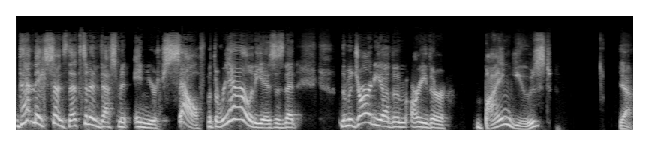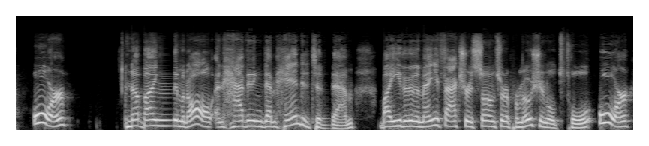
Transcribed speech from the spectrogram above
that makes sense that's an investment in yourself but the reality is is that the majority of them are either buying used Yeah. or not buying them at all and having them handed to them by either the manufacturer as some sort of promotional tool or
